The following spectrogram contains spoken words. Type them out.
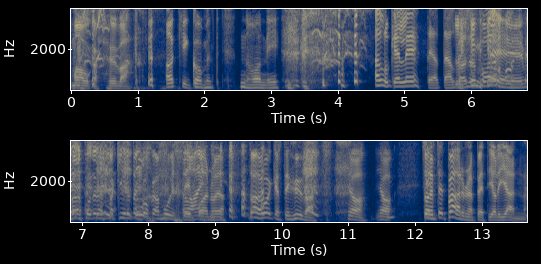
maukas, hyvä. Aki kommentti. No niin. Hän lukee lehteä täällä toisella puolella. Ei, mä kuuntelen, että mä kirjoitan koko ajan muistiinpanoja. Tämä on oikeasti hyvä. joo, joo. Toi Sitten- päärynäpeti oli jännä.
